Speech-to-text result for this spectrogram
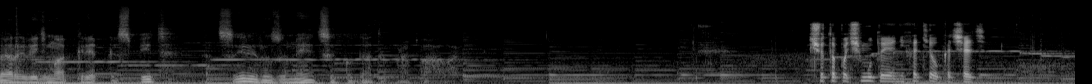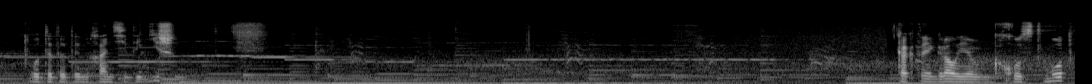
Старый ведьмак крепко спит, а Цири, разумеется, куда-то пропала. Что-то почему-то я не хотел качать вот этот Enhanced Edition. Как-то играл я в хост мод.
